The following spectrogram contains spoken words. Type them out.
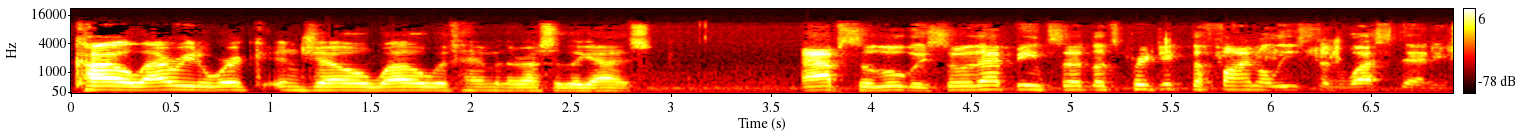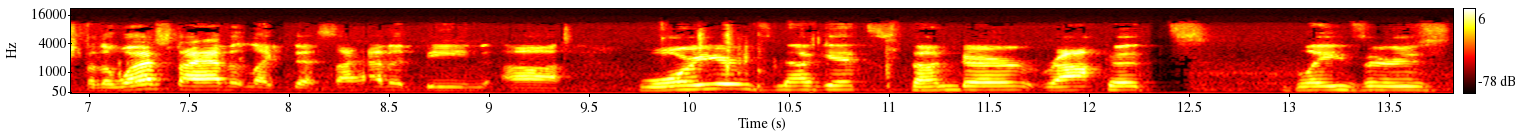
Kyle Lowry to work and gel well with him and the rest of the guys. Absolutely. So that being said, let's predict the final East and West standings. For the West, I have it like this: I have it being uh, Warriors, Nuggets, Thunder, Rockets, Blazers,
